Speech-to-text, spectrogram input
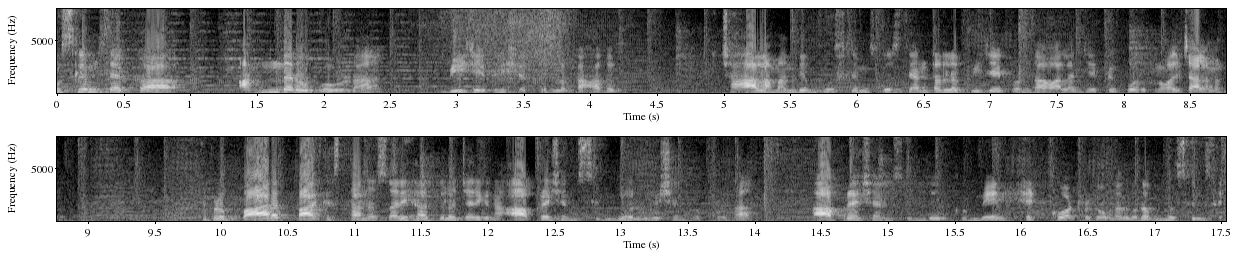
ముస్లిమ్స్ యొక్క అందరూ కూడా బీజేపీ శత్రువులు కాదు. చాలా మంది ముస్లిమ్స్ సెంటర్లో బీజేపీ ఉండవాలని చెప్పి కోరుకున్న వాళ్ళు చాలా మంది ఉన్నారు. ఇప్పుడు భారత్ పాకిస్తాన్ సరిహద్దులో జరిగిన ఆపరేషన్ సింధూర్ విషయంలో కూడా ఆపరేషన్ సింధూర్కు మెయిన్ హెడ్ క్వార్టర్గా ఉన్నది కూడా ముస్లిమ్సే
